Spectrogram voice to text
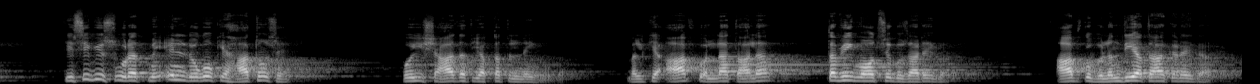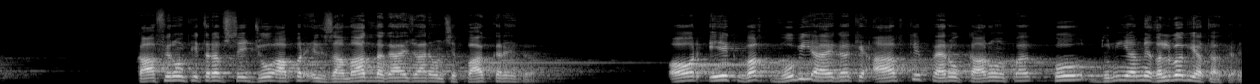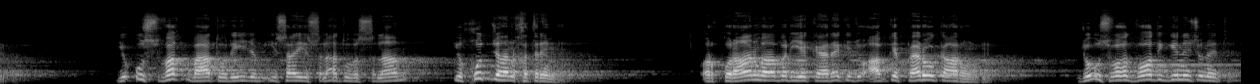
کسی بھی صورت میں ان لوگوں کے ہاتھوں سے کوئی شہادت یا قتل نہیں ہوگا، بلکہ آپ کو اللہ تعالیٰ تبھی موت سے گزارے گا، آپ کو بلندی عطا کرے گا۔ کافروں کی طرف سے جو آپ پر الزامات لگائے جا رہے ہیں، ان سے پاک کرے گا۔ اور ایک وقت وہ بھی آئے گا کہ آپ کے پیروکاروں پر کو دنیا میں غلبہ بھی عطا کرے گا۔ یہ اس وقت بات ہو رہی جب عیسیٰ الصلاۃ والسلام کی خود جان خطرے میں اور قرآن وہاں پر یہ کہہ رہے کہ جو آپ کے پیروکار ہوں گے، جو اس وقت بہت ہی گنے چنے تھے۔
